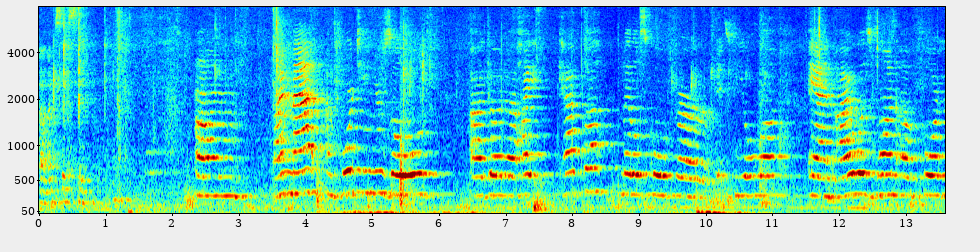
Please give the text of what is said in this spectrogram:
Uh, I'm 16. Um, I'm Matt. I'm 14 years old. I go to High CAPA Middle School for viola, and I was one of four who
